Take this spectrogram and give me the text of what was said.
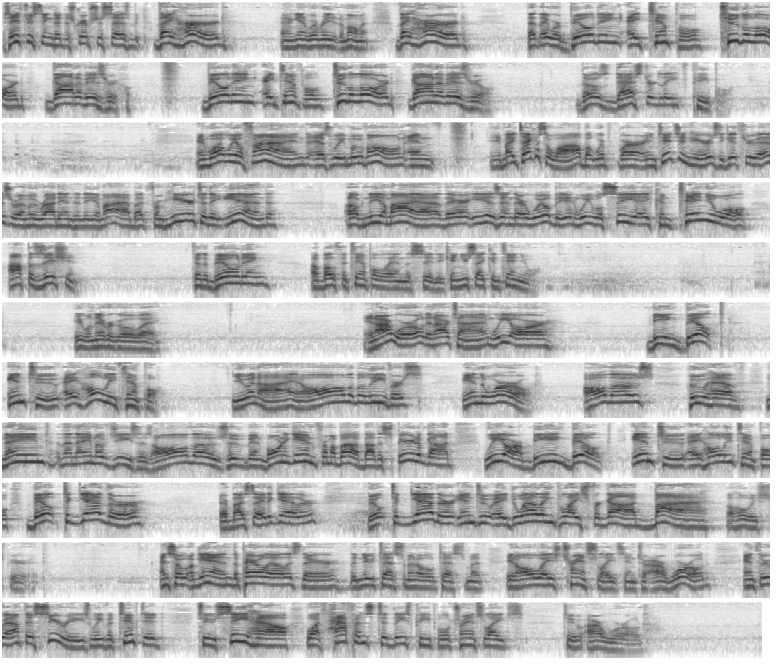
It's interesting that the scripture says they heard, and again we'll read it in a moment, they heard that they were building a temple to the Lord God of Israel. Building a temple to the Lord God of Israel. Those dastardly people. And what we'll find as we move on, and it may take us a while, but our intention here is to get through Ezra and move right into Nehemiah. But from here to the end of Nehemiah, there is and there will be, and we will see a continual opposition to the building of both the temple and the city. Can you say continual? It will never go away. In our world, in our time, we are being built into a holy temple. You and I and all the believers in the world, all those who have named the name of Jesus, all those who've been born again from above by the Spirit of God, we are being built into a holy temple, built together, everybody say together, built together into a dwelling place for God by the Holy Spirit. And so again, the parallel is there, the New Testament, Old Testament. It always translates into our world. And throughout this series, we've attempted to see how what happens to these people translates to our world.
